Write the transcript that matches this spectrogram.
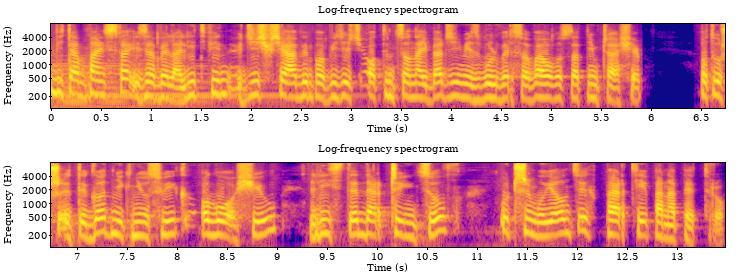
Witam Państwa, Izabela Litwin. Dziś chciałabym powiedzieć o tym, co najbardziej mnie zbulwersowało w ostatnim czasie. Otóż tygodnik Newsweek ogłosił listę darczyńców utrzymujących partię pana Petru.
